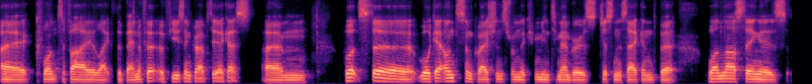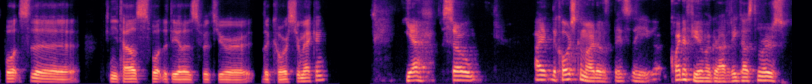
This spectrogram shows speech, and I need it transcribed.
uh, quantify like the benefit of using Gravity. I guess. Um, what's the? We'll get onto some questions from the community members just in a second, but one last thing is what's the can you tell us what the deal is with your the course you're making yeah so I the course come out of basically quite a few of my gravity customers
